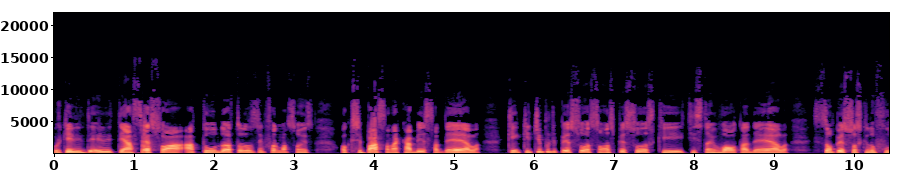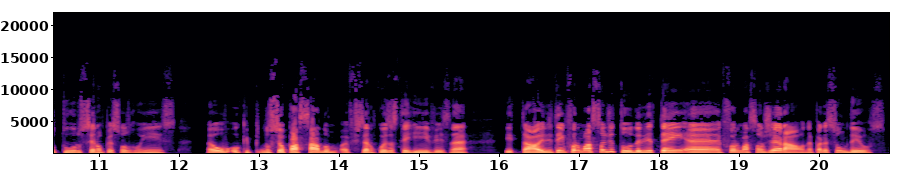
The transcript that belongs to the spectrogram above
porque ele, ele tem acesso a, a tudo, a todas as informações, ao que se passa na cabeça dela, que, que tipo de pessoas são as pessoas que, que estão em volta dela, se são pessoas que no futuro serão pessoas ruins, ou, ou que no seu passado é, fizeram coisas terríveis, né? E tal. Ele tem informação de tudo. Ele tem é, informação geral, né? Parece um deus.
